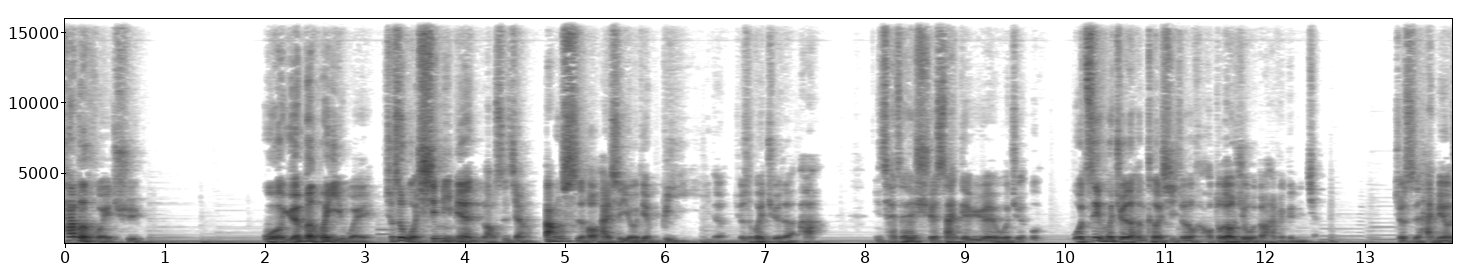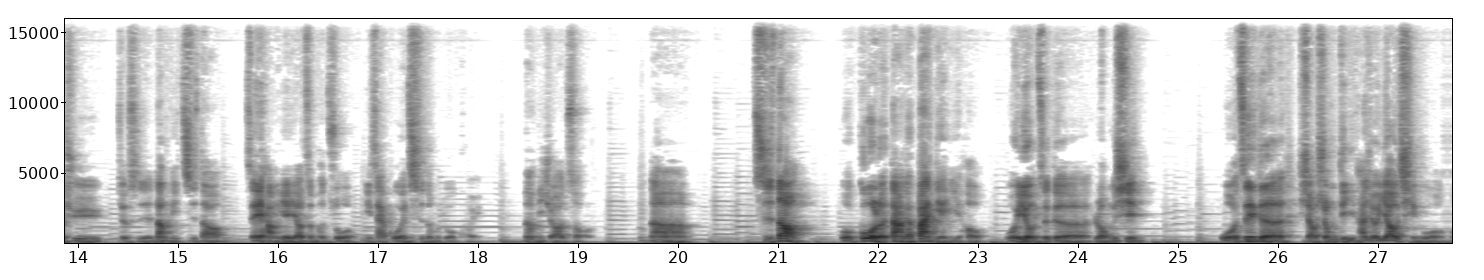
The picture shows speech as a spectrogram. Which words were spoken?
他们回去，我原本会以为，就是我心里面老实讲，当时候还是有点鄙夷的，就是会觉得啊，你才在学三个月，我就我我自己会觉得很可惜，就是好多东西我都还没跟你讲，就是还没有去，就是让你知道这一行业要怎么做，你才不会吃那么多亏，那你就要走了。那直到我过了大概半年以后。我有这个荣幸，我这个小兄弟他就邀请我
